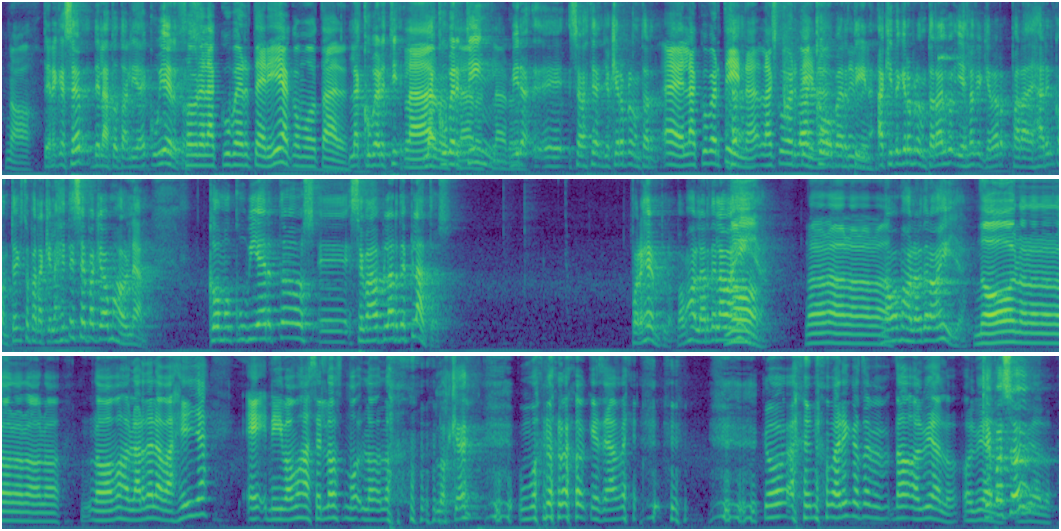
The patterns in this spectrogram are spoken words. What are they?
No. Tiene que ser de la totalidad de cubiertos. Sobre la cubertería como tal. La, cuberti- Claro, la cubertín. claro, claro. Mira, eh, Sebastián, yo quiero preguntar. Eh, la cubertina, la cubertina. La cubertina. dime. Aquí te quiero preguntar algo y es lo que quiero para dejar el contexto, para que la gente sepa que vamos a hablar. Como cubiertos, eh, se va a hablar de platos. Por ejemplo, vamos a hablar de la vajilla. No, no, no, no, no, no. No vamos a hablar de la vajilla. No, no, no, no, no, no, no. No vamos a hablar de la vajilla, eh, ni vamos a hacer los, lo- lo- ¿Los qué? un monólogo que se llame... ¿Cómo? No, marico, se me- No, olvídalo, olvídalo. pasó? olvídalo.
